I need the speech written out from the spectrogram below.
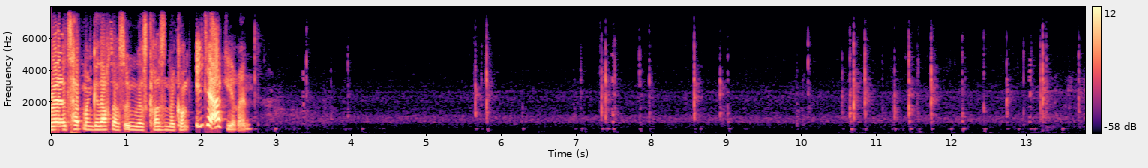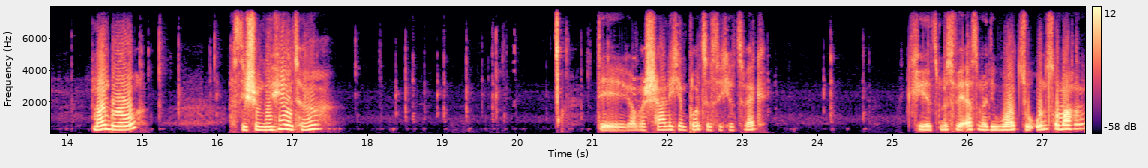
Jetzt hat man gedacht, dass irgendwas krass und da kommt interagieren. Mein Bro. Hast du schon gehealt, hä? Digga, wahrscheinlich Impuls ist sich jetzt weg. Okay, jetzt müssen wir erstmal die Wall zu unsere machen.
